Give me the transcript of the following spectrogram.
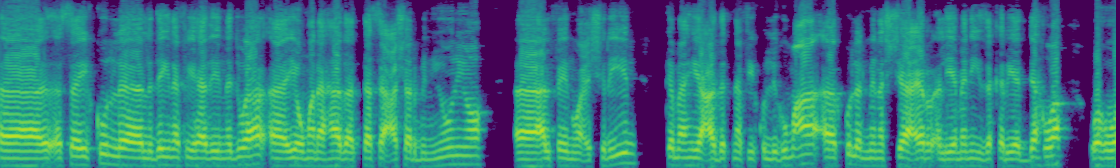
آه، سيكون لدينا في هذه الندوه آه، يومنا هذا التاسع عشر من يونيو آه، 2020 كما هي عادتنا في كل جمعة آه، كلا من الشاعر اليمني زكريا الدهوة وهو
